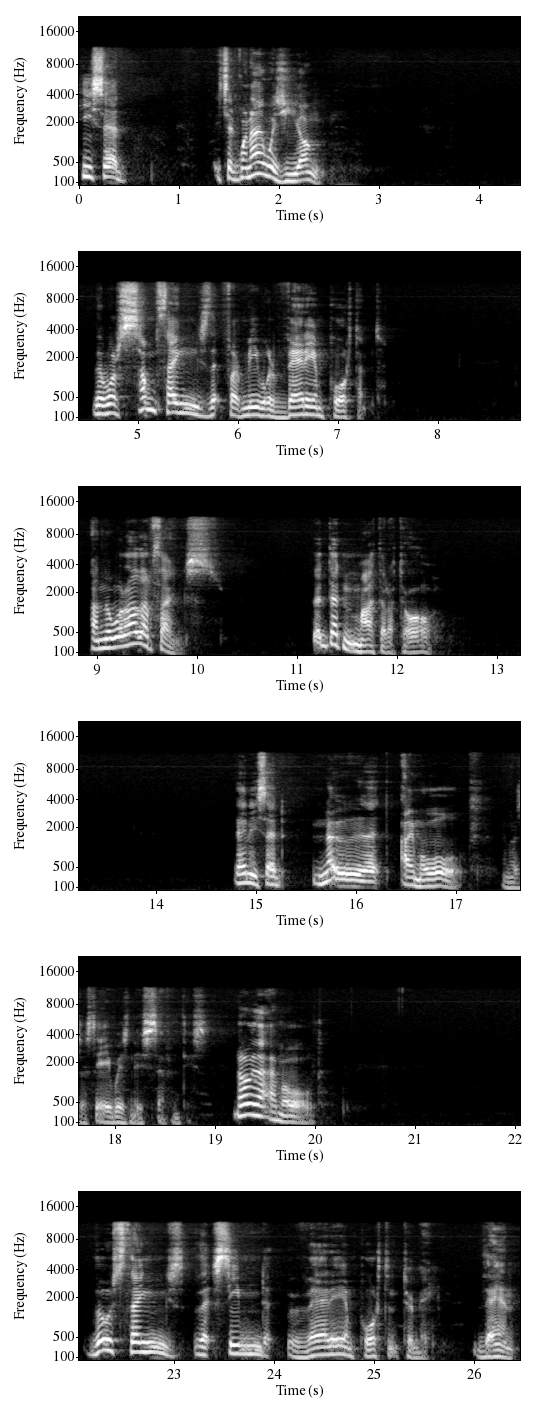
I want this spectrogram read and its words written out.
He said, he said, when I was young, there were some things that for me were very important. And there were other things that didn't matter at all. Then he said, now that I'm old, and as I say, he was in his 70s, now that I'm old, those things that seemed very important to me then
